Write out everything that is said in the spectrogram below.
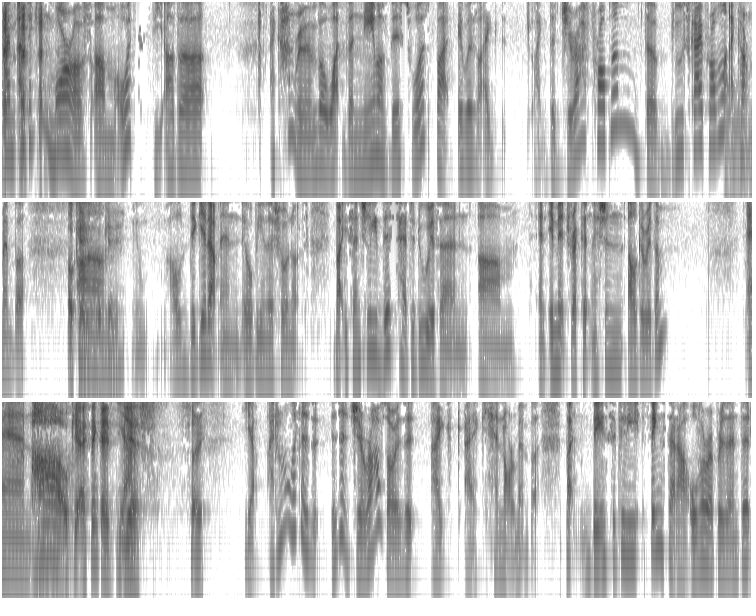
I'm, I'm thinking more of um what's the other i can't remember what the name of this was but it was like like the giraffe problem the blue sky problem i can't remember Okay, Um, okay, I'll dig it up and it'll be in the show notes. But essentially, this had to do with an um, an image recognition algorithm, and ah, um, okay. I think I yeah. yes. Sorry. Yeah, I don't know whether is it is it giraffes or is it I I cannot remember. But basically, things that are overrepresented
